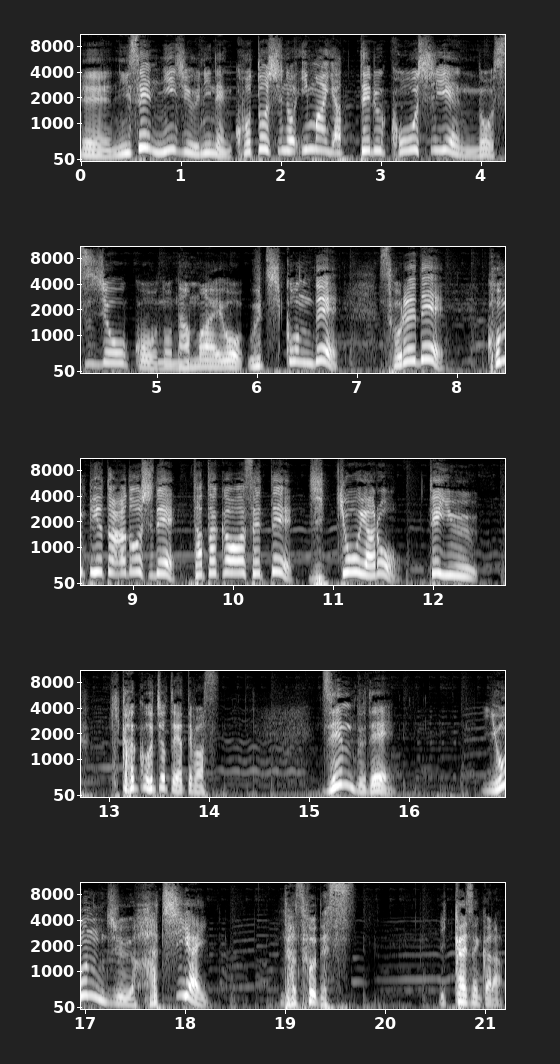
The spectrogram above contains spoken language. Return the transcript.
えー、2022年今年の今やってる甲子園の出場校の名前を打ち込んで、それでコンピューター同士で戦わせて実況やろうっていう企画をちょっとやってます。全部で48試合だそうです。1回戦から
